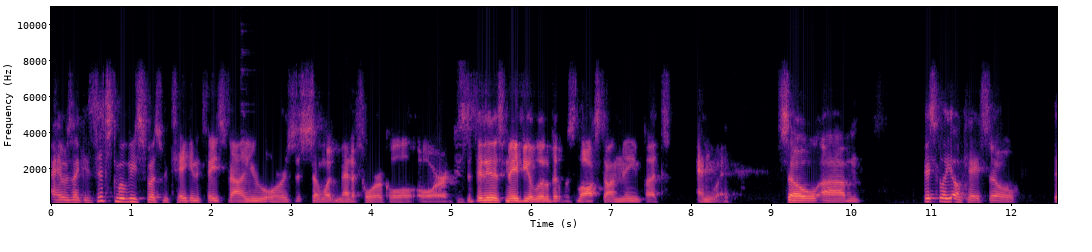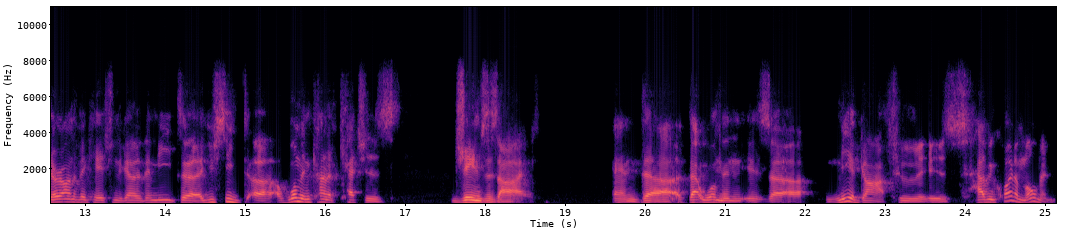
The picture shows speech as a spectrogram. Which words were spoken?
I was like, is this movie supposed to be taken at face value, or is this somewhat metaphorical, or because if it is, maybe a little bit was lost on me. But anyway, so um, basically, okay, so they're on a vacation together. They meet. Uh, you see, uh, a woman kind of catches James's eye, and uh, that woman is. Mia Goth, who is having quite a moment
